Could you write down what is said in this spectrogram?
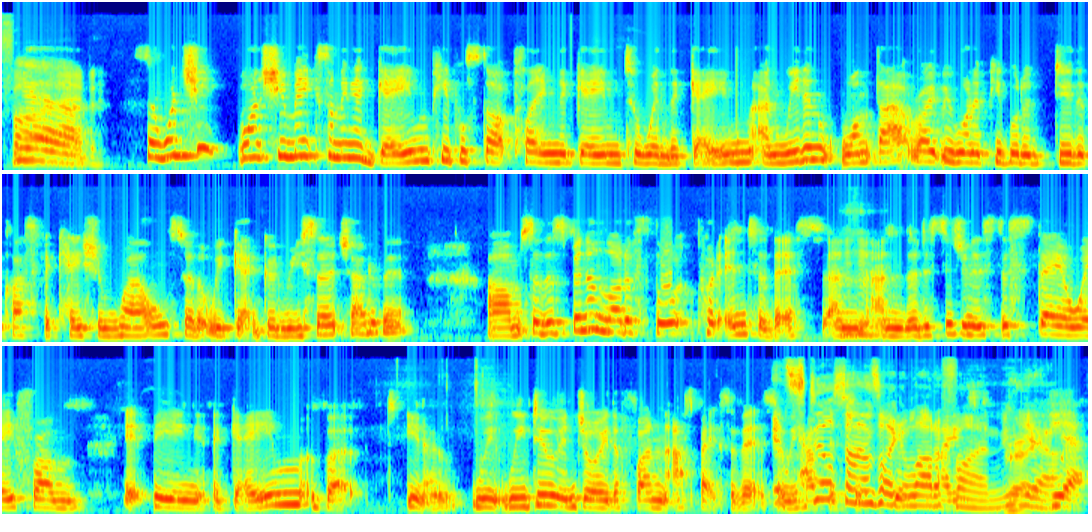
fied. So once you once you make something a game, people start playing the game to win the game, and we didn't want that, right? We wanted people to do the classification well, so that we get good research out of it. Um, so there's been a lot of thought put into this, and, Mm-hmm. and the decision is to stay away from it being a game. But you know, we, we do enjoy the fun aspects of it. So It we still this sort sounds like a lot of fun. Right. Yeah. Yeah.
